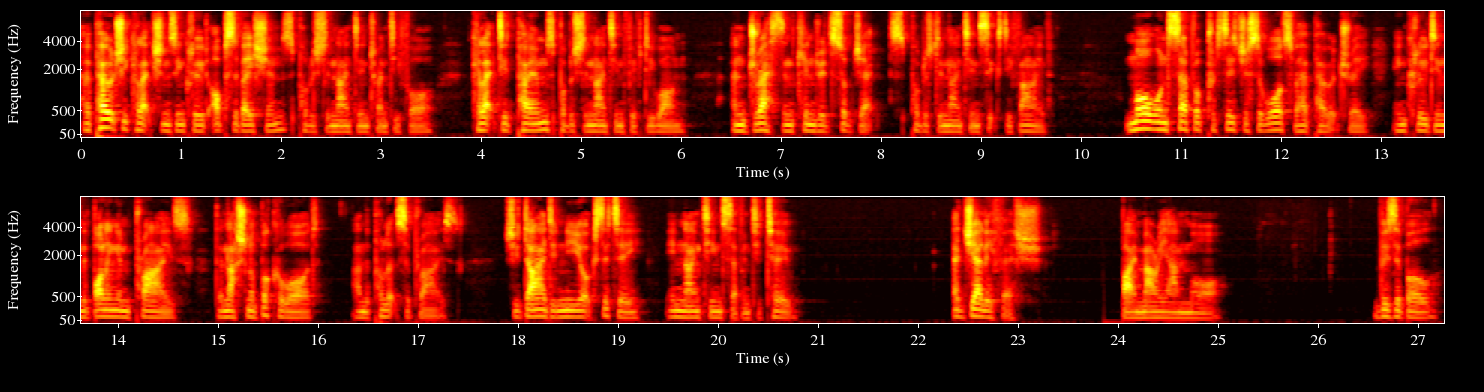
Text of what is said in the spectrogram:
Her poetry collections include Observations, published in 1924, Collected Poems, published in 1951, and Dress and Kindred Subjects, published in 1965. Moore won several prestigious awards for her poetry, including the Bollingen Prize, the National Book Award, and the Pulitzer Prize. She died in New York City in 1972. A Jellyfish by Marianne Moore. Visible,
